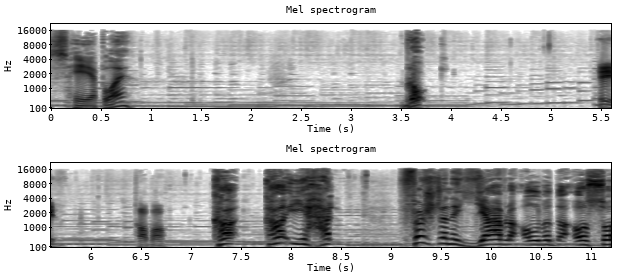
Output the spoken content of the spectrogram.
Se på deg. Bråk. Hei, pappa. Hva, hva i hel... Først denne jævla alvete, og så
